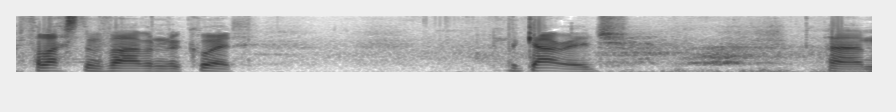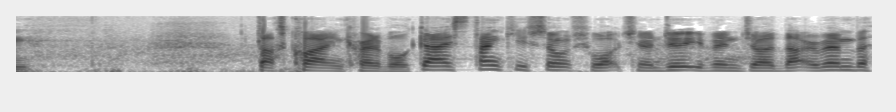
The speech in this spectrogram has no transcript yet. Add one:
for less than 500 quid. The garage. Um, that's quite incredible. Guys, thank you so much for watching. I do hope you've enjoyed that. Remember,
